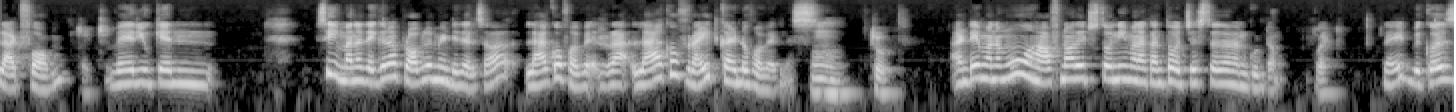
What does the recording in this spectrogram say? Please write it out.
platform Right. where you can see మన దగ్గర ప్రాబ్లం ఏంటి తెలుసా? Lack of aware lack of right kind of awareness. అంటే మనము హాఫ్ నాలెడ్జ్ తోని మనకంతా వచ్చేస్తుంది అని అనుకుంటాం. Right because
